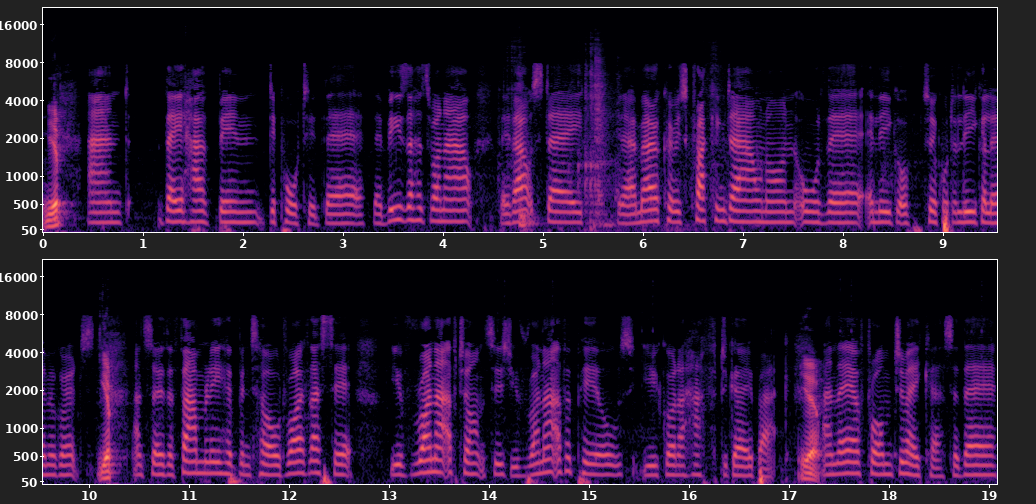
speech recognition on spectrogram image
Yep. and they have been deported. Their their visa has run out. They've outstayed. You know, America is cracking down on all their illegal, so-called illegal immigrants. Yep. And so the family have been told, right, that's it. You've run out of chances. You've run out of appeals. You're gonna have to go back. Yeah. And they are from Jamaica, so they're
